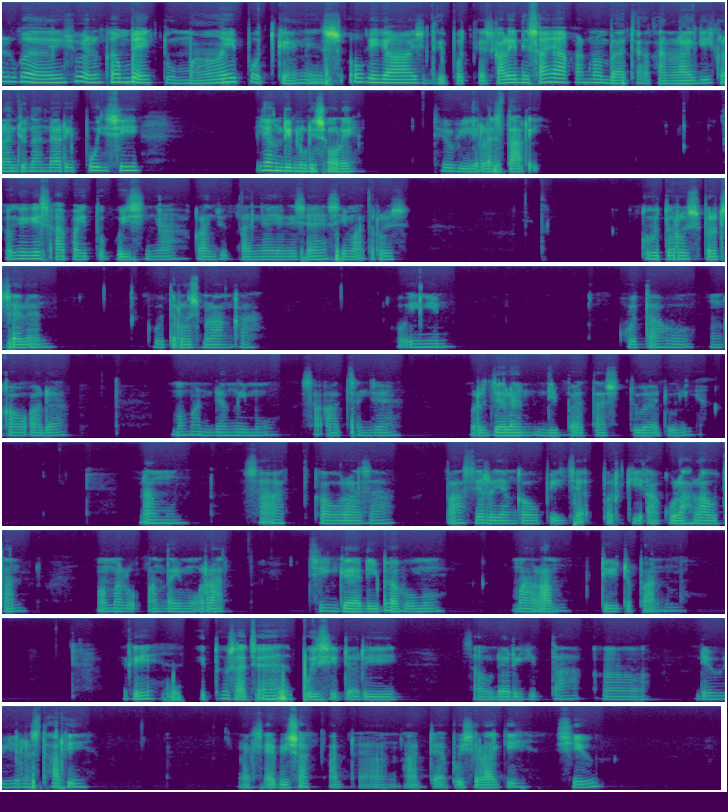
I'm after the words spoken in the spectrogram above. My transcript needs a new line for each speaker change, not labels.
Halo guys, welcome back to my podcast. Oke guys, di podcast kali ini saya akan membacakan lagi kelanjutan dari puisi yang dinulis oleh Dewi Lestari. Oke guys, apa itu puisinya? Kelanjutannya ya guys ya, simak terus. Ku terus berjalan, ku terus melangkah. Ku ingin, ku tahu engkau ada memandangimu saat senja berjalan di batas dua dunia. Namun, saat kau rasa pasir yang kau pijak pergi akulah lautan, memeluk pantaimu erat, sehingga di bahumu malam di depanmu. Oke, itu saja puisi dari saudari kita uh, Dewi Lestari next episode ada ada puisi lagi. See you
